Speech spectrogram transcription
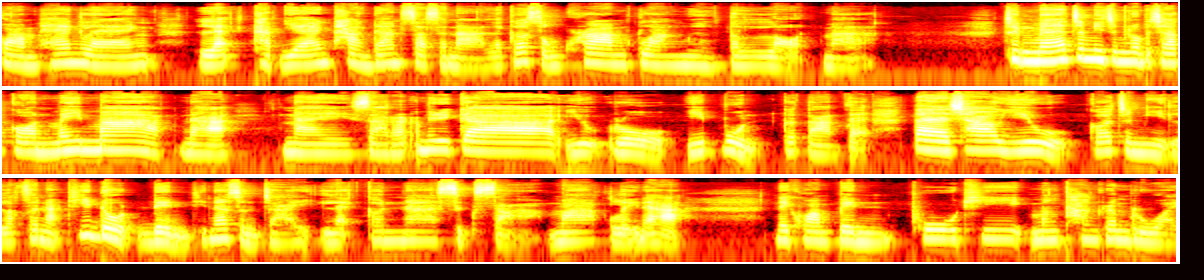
ความแห้งแล้ง และขัดแย้งทางด้านศาสนา และก็สงครามกลางเมืองตลอดมา ถึงแม้จะมีจำนวนประชากรไม่มากนะคะในสหรัฐอเมริกา ยุโรป ญี่ปุ่นก็ตามแต่ แต่ชาวยิวก็จะมีลักษณะที่โดดเด่นที่น่าสนใจและก็น่าศึกษามากเลยนะคะ ในความเป็นผู้ที่มั่งคั่งร่ำรวย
